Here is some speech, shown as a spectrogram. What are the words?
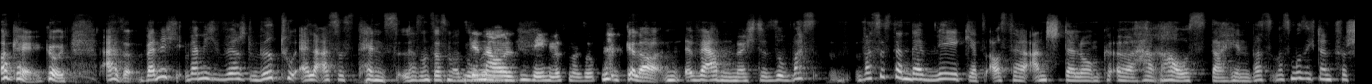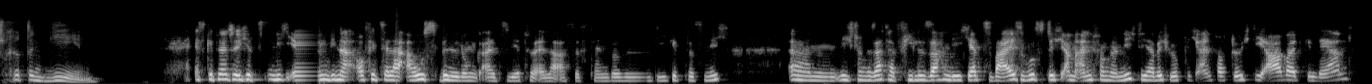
Okay, gut. Also wenn ich, wenn ich virtuelle Assistenz, lass uns das mal so Genau, nehmen wir es mal so. Genau, werden möchte. So, was, was ist dann der Weg jetzt aus der Anstellung äh, heraus dahin? Was, was muss ich dann für Schritte gehen? Es gibt natürlich jetzt nicht irgendwie eine offizielle Ausbildung als virtuelle Assistenz. Also die gibt es nicht ähm, wie ich schon gesagt habe, viele Sachen, die ich jetzt weiß, wusste ich am Anfang noch nicht. Die habe ich wirklich einfach durch die Arbeit gelernt.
